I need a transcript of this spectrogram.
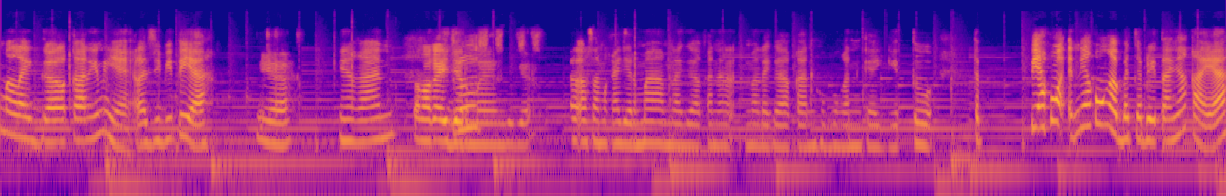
melegalkan ini ya LGBT ya? Iya. Iya kan? Sama kayak Jerman juga. Uh, sama kayak Jerman melegalkan melegalkan hubungan kayak gitu. Tapi aku ini aku nggak baca beritanya kayak ya.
